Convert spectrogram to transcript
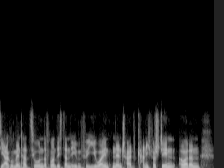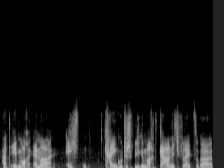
die Argumentation, dass man sich dann eben für Iowa hinten entscheidet, kann ich verstehen, aber dann hat eben auch Emma echt kein gutes Spiel gemacht, gar nicht. Vielleicht sogar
